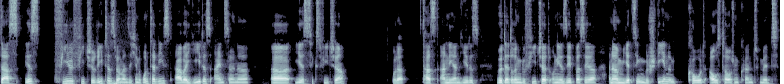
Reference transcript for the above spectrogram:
das ist viel Featureitis, wenn man sich ihn runterliest, aber jedes einzelne äh, ES6-Feature oder fast annähernd jedes wird da drin gefeatured und ihr seht, was ihr an einem jetzigen bestehenden Code austauschen könnt mit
